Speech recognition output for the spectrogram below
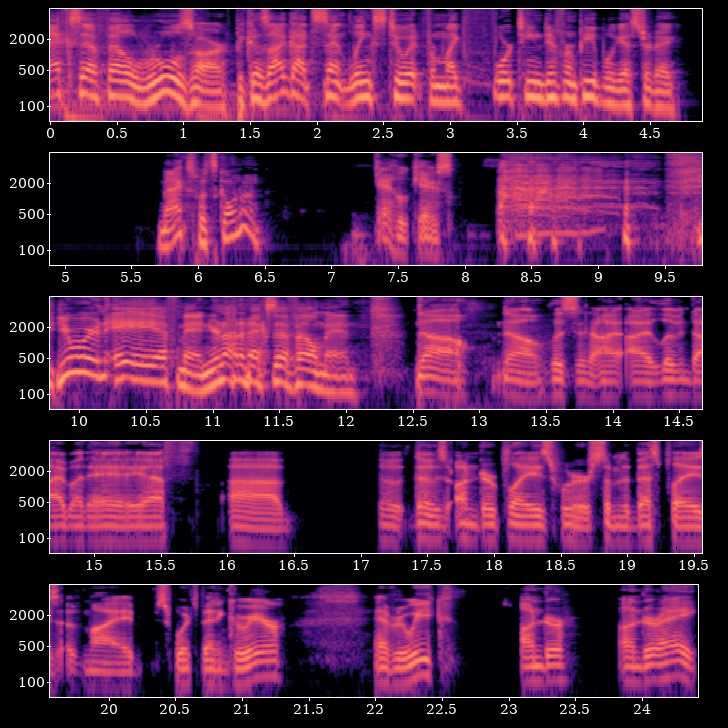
XFL rules are? Because I got sent links to it from like 14 different people yesterday. Max, what's going on? Yeah, who cares? you were an AAF man. You're not an XFL man. No, no. Listen, I, I live and die by the AAF. Uh, th- those underplays were some of the best plays of my sports betting career. Every week, under, under. Hey,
